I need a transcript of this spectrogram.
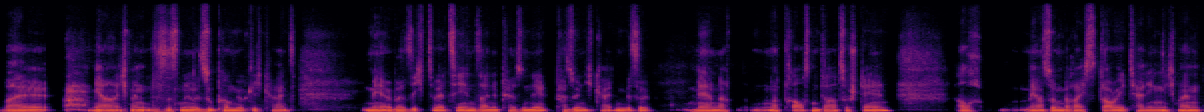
weil, ja, ich meine, das ist eine super Möglichkeit, mehr über sich zu erzählen, seine Persön Persönlichkeit ein bisschen mehr nach, nach draußen darzustellen auch mehr so im Bereich Storytelling. Ich meine,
